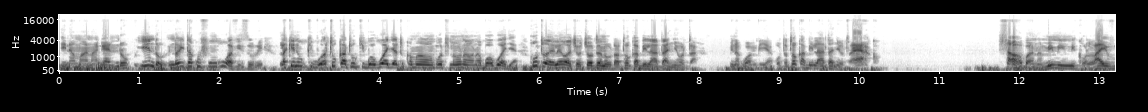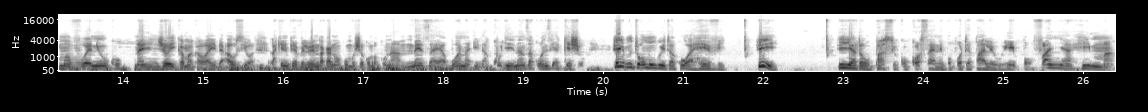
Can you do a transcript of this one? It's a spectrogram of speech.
ina maana gani? Ndo hii ndo, ndo itakufungua vizuri, lakini ukibwatuka tu ukibwabwaja tu kama ambao tunaona wanabwabwaja, hutoelewa chochote na utatoka bila hata nyota. Mimi nakwambia utatoka bila hata nyota yako. Sawa bwana, mimi niko live Mavueni huku na enjoy kama kawaida, au sio? Lakini pia vilevile nataka niwakumbushe kwamba kuna meza ya Bwana inakuja, inaanza kuanzia kesho. Hii mtu wa Mungu itakuwa heavy hii hii, hata upaswi kukosa. Yani popote pale ulipo, fanya hima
